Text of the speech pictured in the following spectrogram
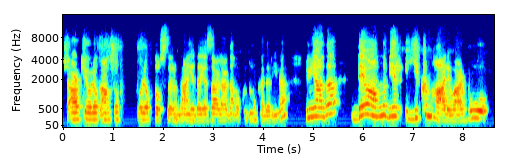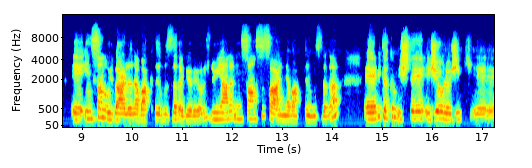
işte arkeolog, antropolog dostlarımdan ya da yazarlardan okuduğum kadarıyla dünyada devamlı bir yıkım hali var. Bu e, insan uygarlığına baktığımızda da görüyoruz. Dünyanın insansız haline baktığımızda da e, bir takım işte jeolojik e,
